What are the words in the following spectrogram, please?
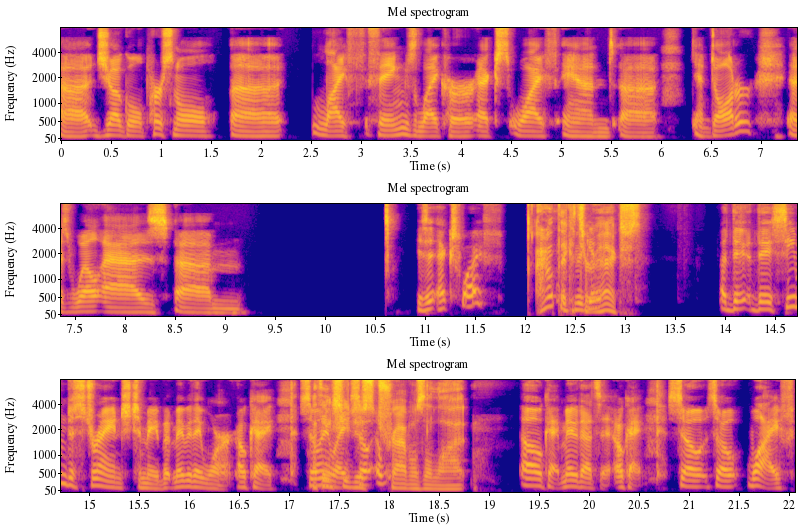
uh, juggle personal. Uh, life things like her ex-wife and uh and daughter as well as um is it ex-wife I don't think it's her ex. Uh, They they seemed estranged to me, but maybe they weren't. Okay, so I think anyway, she just so, travels a lot. oh, okay, maybe that's it. Okay, so so wife,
